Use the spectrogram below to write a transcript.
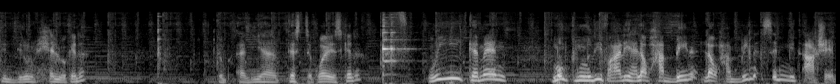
تدي لون حلو كده تبقى ليها تيست كويس كده وكمان ممكن نضيف عليها لو حبينا لو حبينا سنة أعشاب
